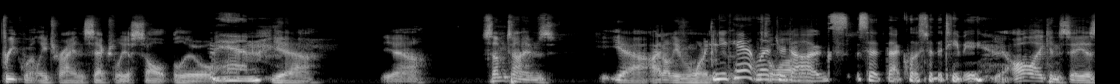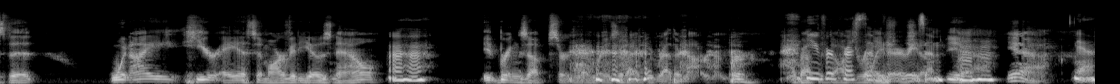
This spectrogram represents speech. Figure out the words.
frequently try and sexually assault Blue. Man, Yeah. Yeah. Sometimes, yeah, I don't even want to get you can't let your lot of- dogs sit that close to the TV. yeah. All I can say is that when I hear ASMR videos now, Uh huh. It brings up certain memories that I would rather not remember. About You've the dog's repressed them for a relationship. reason. Yeah. Mhm. Yeah. Yeah.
